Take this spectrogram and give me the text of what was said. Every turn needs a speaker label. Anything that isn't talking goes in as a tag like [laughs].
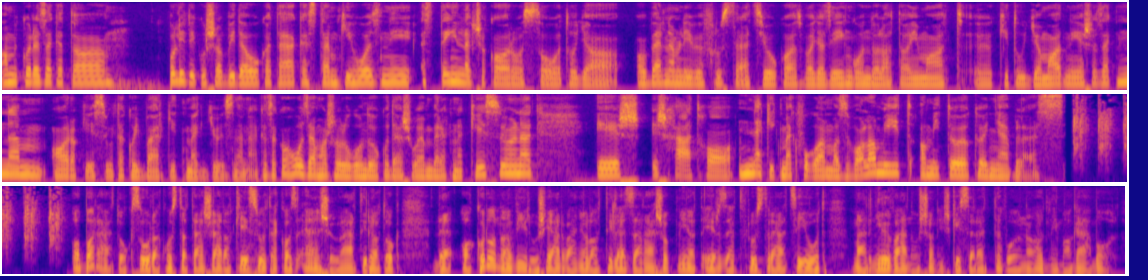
Speaker 1: amikor ezeket a politikusabb videókat elkezdtem kihozni, ez tényleg csak arról szólt, hogy a, a bennem lévő frusztrációkat, vagy az én gondolataimat ö, ki tudjam adni, és ezek nem arra készültek, hogy bárkit meggyőzzenek. Ezek a hozzám hasonló gondolkodású embereknek készülnek, és, és hát ha nekik megfogalmaz valamit, amitől könnyebb lesz.
Speaker 2: A barátok szórakoztatására készültek az első átiratok, de a koronavírus járvány alatti lezárások miatt érzett frusztrációt már nyilvánosan is kiszerette volna adni magából.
